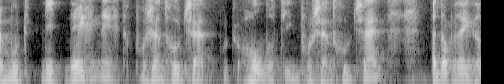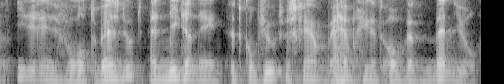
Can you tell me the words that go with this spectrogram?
Het moet niet 99% goed zijn, het moet 110% goed zijn. En dat betekent dat iedereen zijn verrotte best doet. En niet alleen het computerscherm, bij hem ging het over het manual.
